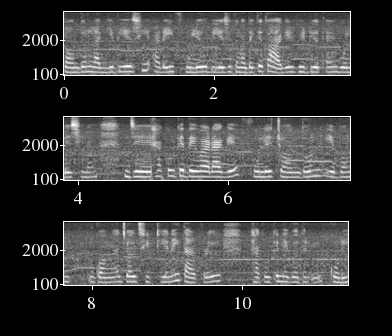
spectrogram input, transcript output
চন্দন লাগিয়ে দিয়েছি, আর এই ফুলেও দিয়েছি। তোমাদেরকে তো আগের ভিডিওতে আমি বলেছিলাম যে, ঠাকুরকে দেওয়ার আগে ফুলে চন্দন এবং গঙ্গা জল ছিটিয়ে নেই তারপরে ঠাকুরকে নিবেদন করি।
